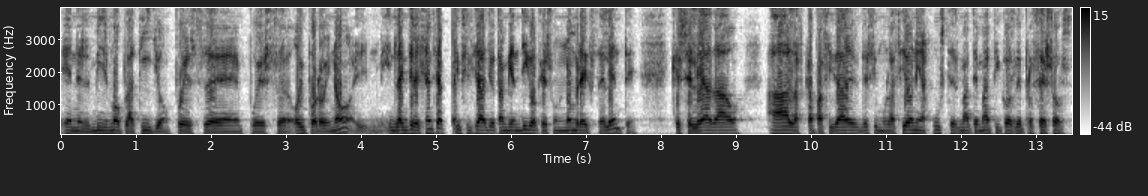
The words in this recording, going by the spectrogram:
en el mismo platillo, pues, eh, pues eh, hoy por hoy no. La inteligencia artificial yo también digo que es un nombre excelente que se le ha dado a las capacidades de simulación y ajustes matemáticos de procesos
